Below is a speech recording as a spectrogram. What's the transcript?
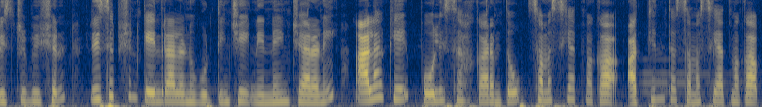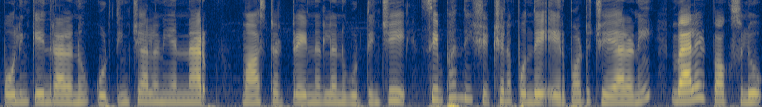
డిస్ట్రిబ్యూషన్ రిసెప్షన్ కేంద్రాలను గుర్తించి నిర్ణయించాలని అలాగే పోలీస్ సహకారంతో సమస్యాత్మక అత్యంత సమస్యాత్మక పోలింగ్ కేంద్రాలను గుర్తించాలని అన్నారు. మాస్టర్ ట్రైనర్లను గుర్తించి సిబ్బంది శిక్షణ పొందే ఏర్పాటు చేయాలని బ్యాలెట్ బాక్సులు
